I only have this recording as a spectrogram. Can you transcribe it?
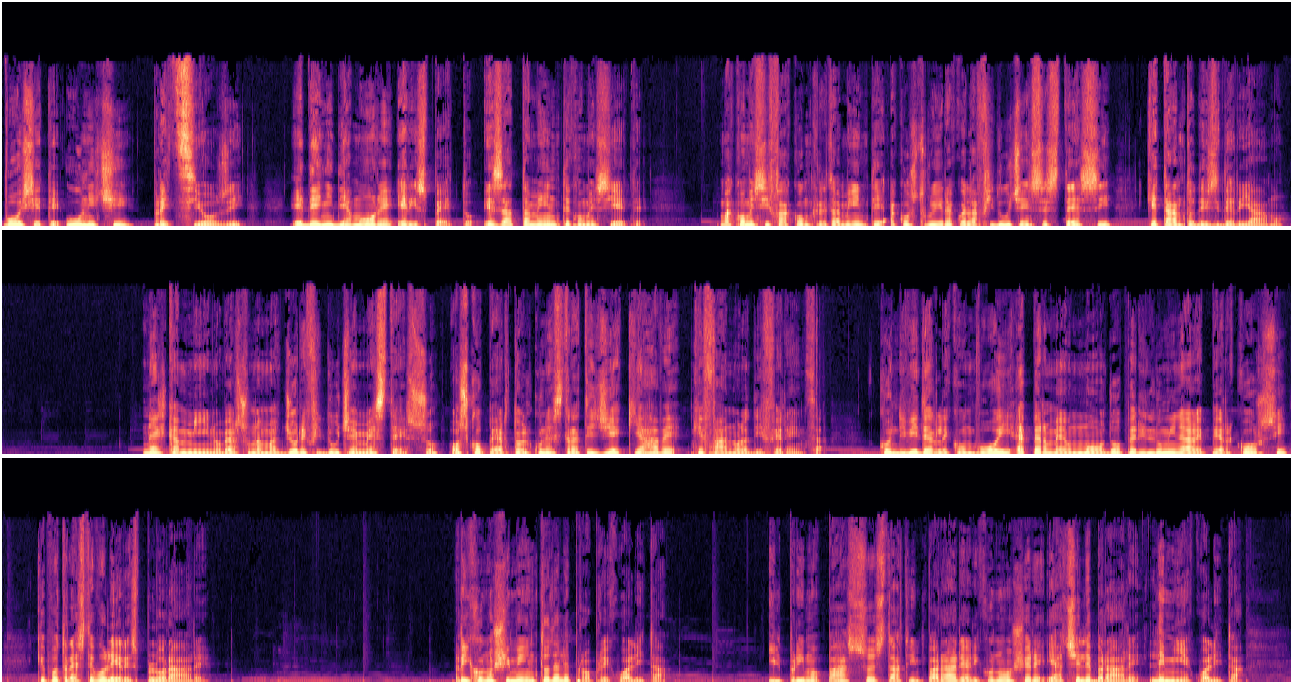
Voi siete unici, preziosi e degni di amore e rispetto, esattamente come siete. Ma come si fa concretamente a costruire quella fiducia in se stessi che tanto desideriamo. Nel cammino verso una maggiore fiducia in me stesso ho scoperto alcune strategie chiave che fanno la differenza. Condividerle con voi è per me un modo per illuminare percorsi che potreste voler esplorare. Riconoscimento delle proprie qualità. Il primo passo è stato imparare a riconoscere e a celebrare le mie qualità.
